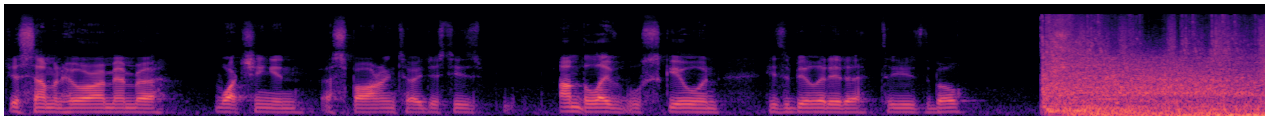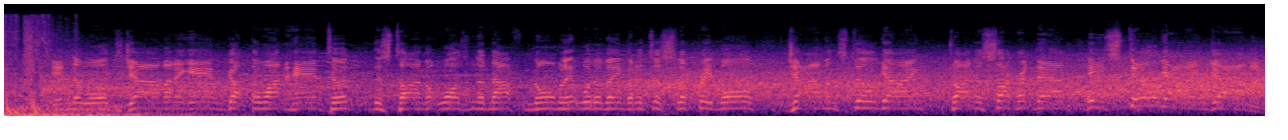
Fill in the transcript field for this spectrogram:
just someone who I remember watching and aspiring to. Just his unbelievable skill and his ability to, to use the ball. In towards Jarman again, got the one hand to it. This time it wasn't enough. Normally it would have been, but it's a slippery ball. Jarman still going, trying to sucker it down. He's still going, Jarman.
